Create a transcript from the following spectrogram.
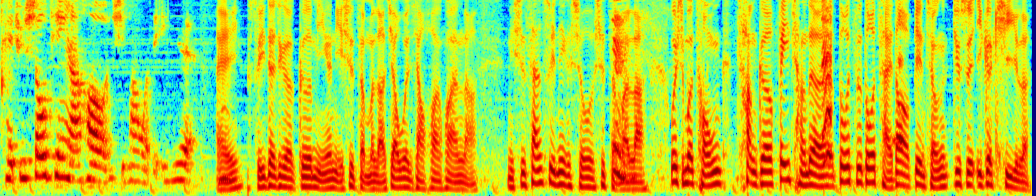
可以去收听，然后喜欢我的音乐。哎，随着这个歌名《你是怎么了》，就要问一下欢欢了。你十三岁那个时候是怎么了？为什么从唱歌非常的 多姿多彩到变成就是一个 key 了？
